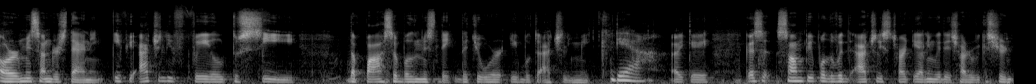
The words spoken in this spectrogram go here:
or misunderstanding if you actually fail to see the possible mistake that you were able to actually make. Yeah. Okay? Because some people would actually start yelling with each other because you're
